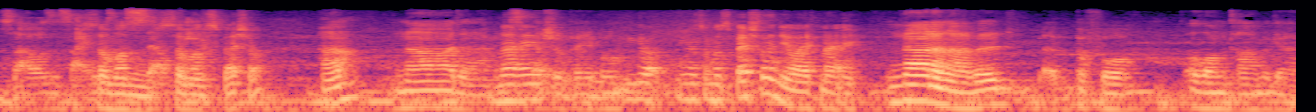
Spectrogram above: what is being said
so I wasn't saying it Someone, was a selfie. someone special. Huh? No, I don't have any Matty, special people. You got, you got someone special in your life, Matty. No, no, no, but uh, before, a long time ago.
